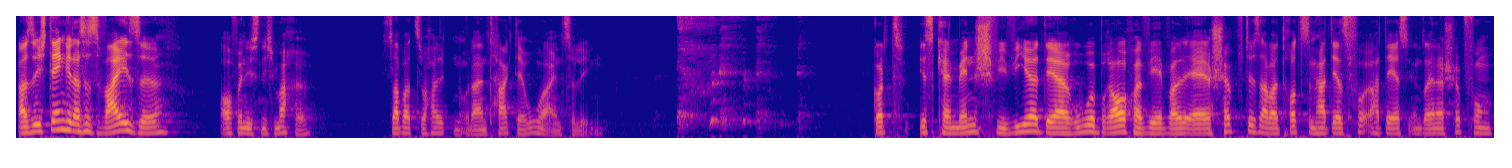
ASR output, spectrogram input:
Also ich denke, das ist weise, auch wenn ich es nicht mache, Sabbat zu halten oder einen Tag der Ruhe einzulegen. Gott ist kein Mensch wie wir, der Ruhe braucht, weil, wir, weil er erschöpft ist, aber trotzdem hat er, es, hat er es in seiner Schöpfung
